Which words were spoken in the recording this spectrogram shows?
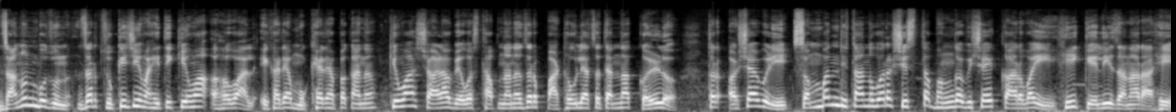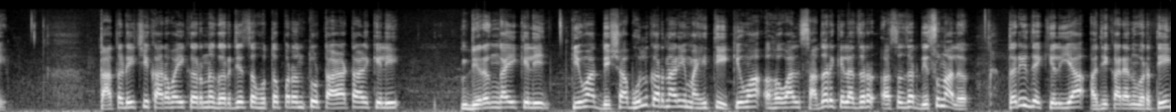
जाणून बुजून जर चुकीची माहिती किंवा अहवाल एखाद्या मुख्याध्यापकानं किंवा शाळा व्यवस्थापनानं जर पाठवल्याचं त्यांना कळलं तर अशावेळी संबंधितांवर शिस्तभंगविषयक कारवाई ही केली जाणार आहे. तातडीची कारवाई करणं गरजेचं होतं परंतु टाळाटाळ केली दिरंगाई केली किंवा दिशाभूल करणारी माहिती किंवा अहवाल सादर केला जर असं जर दिसून आलं तरी देखील या अधिकाऱ्यांवरती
